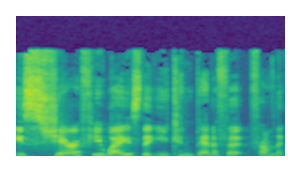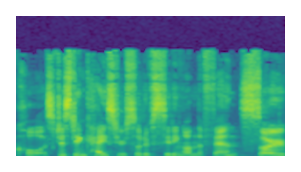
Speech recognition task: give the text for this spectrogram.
is share a few ways that you can benefit from the course, just in case you're sort of sitting on the fence. So,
